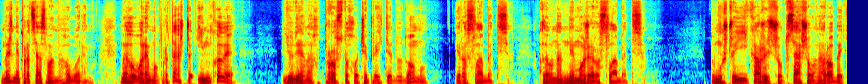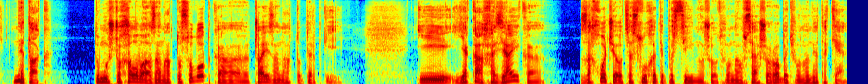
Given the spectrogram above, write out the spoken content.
Ми ж не про це з вами говоримо. Ми говоримо про те, що інколи людина просто хоче прийти додому і розслабитися, але вона не може розслабитися. Тому що їй кажуть, що все, що вона робить, не так. Тому що халва занадто солодка, а чай занадто терпкий. І яка хазяйка захоче оце слухати постійно, що от вона все, що робить, воно не таке.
